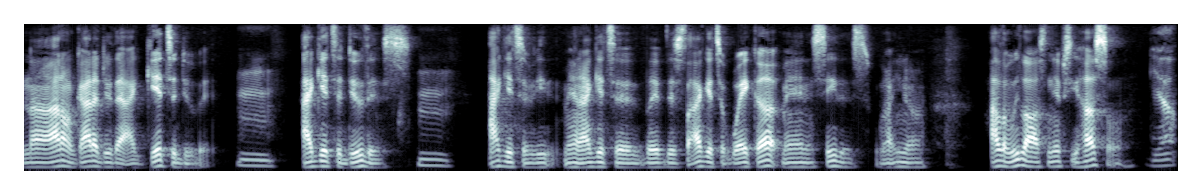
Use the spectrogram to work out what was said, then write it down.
no, nah, I don't got to do that. I get to do it. Mm. I get to do this. Mm. I get to be, man, I get to live this. I get to wake up, man, and see this. Well, you know, I, we lost Nipsey Hussle. Yeah.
